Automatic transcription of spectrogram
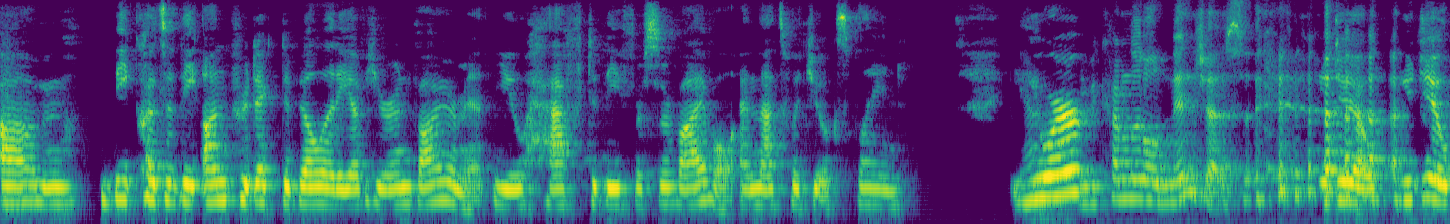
Um, because of the unpredictability of your environment, you have to be for survival, and that's what you explained. Yeah, You're, you become little ninjas. you do, you do.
